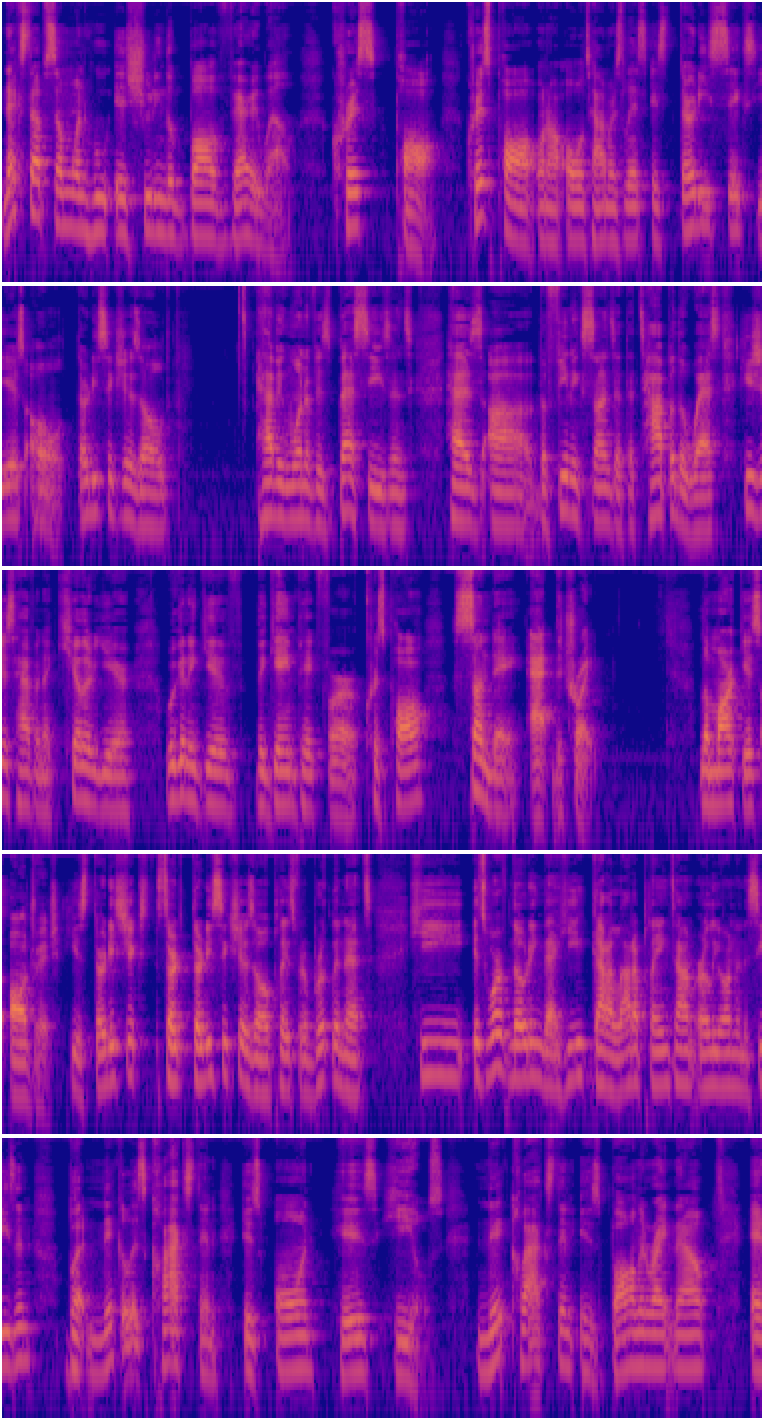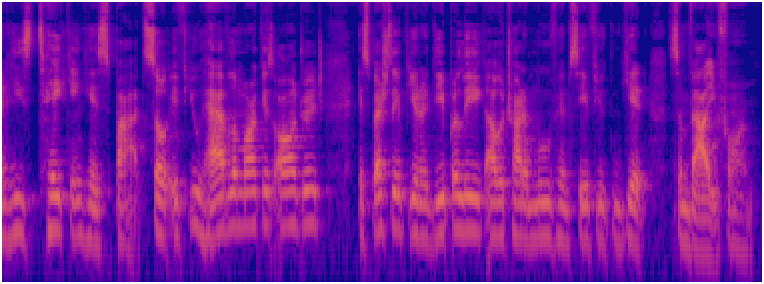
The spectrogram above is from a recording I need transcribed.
Next up, someone who is shooting the ball very well, Chris Paul. Chris Paul on our old timers list is 36 years old. 36 years old having one of his best seasons, has uh, the Phoenix Suns at the top of the West. He's just having a killer year. We're going to give the game pick for Chris Paul Sunday at Detroit. LaMarcus Aldridge. He is 36, 36 years old, plays for the Brooklyn Nets. He it's worth noting that he got a lot of playing time early on in the season, but Nicolas Claxton is on his heels. Nick Claxton is balling right now and he's taking his spot. So if you have LaMarcus Aldridge, especially if you're in a deeper league, I would try to move him, see if you can get some value for him.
